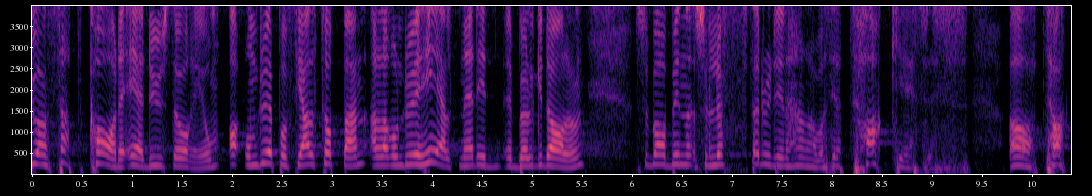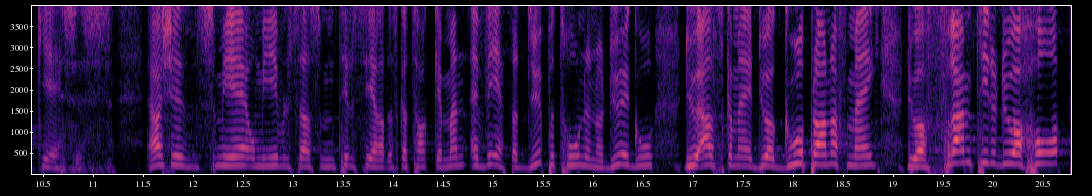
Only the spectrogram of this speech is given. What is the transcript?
Uansett hva det er du står i. Om, om du er på fjelltoppen, eller om du er helt nede i bølgedalen, så, begynner, så løfter du dine hender og sier 'Takk, Jesus'. Å, takk, Jesus. Jeg har ikke så mye omgivelser som tilsier at jeg skal takke, men jeg vet at du er på tronen, og du er god. Du elsker meg, du har gode planer for meg. Du har fremtid, og du har håp.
